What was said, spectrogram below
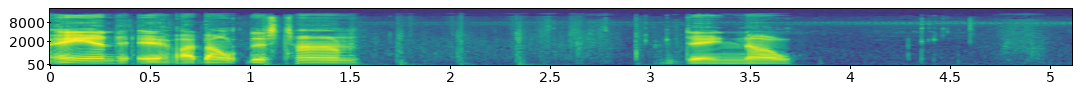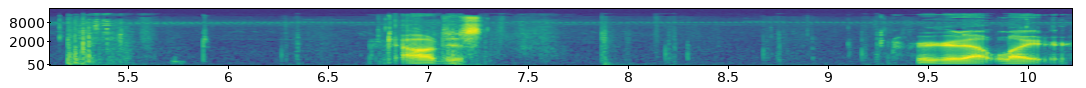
And if I don't this time, then no. I'll just figure it out later.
